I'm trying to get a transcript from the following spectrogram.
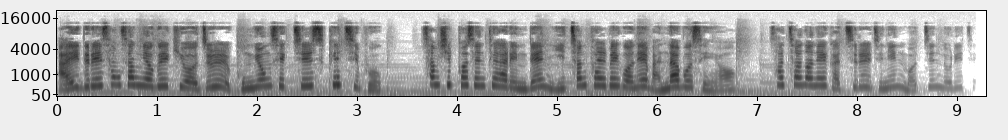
아이들의 상상력을 키워줄 공룡 색칠 스케치북. 30% 할인된 2,800원에 만나보세요. 4,000원의 가치를 지닌 멋진 놀이책.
